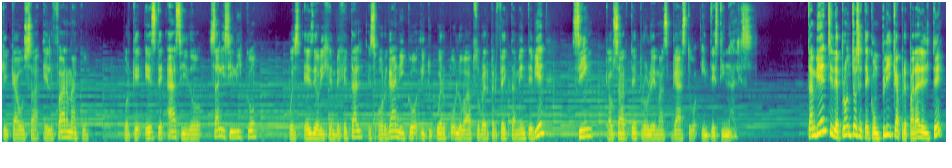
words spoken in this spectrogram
que causa el fármaco, porque este ácido salicílico pues es de origen vegetal, es orgánico y tu cuerpo lo va a absorber perfectamente bien sin causarte problemas gastrointestinales. También si de pronto se te complica preparar el té,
